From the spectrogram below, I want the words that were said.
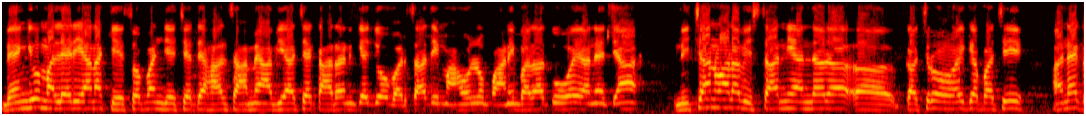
ડેન્ગ્યુ, મલેરિયાના કેસો પણ જે છે તે હાલ સામે આવ્યા છે. કારણ કે જો વરસાદી માહોલનું પાણી ભરાતું હોય અને ત્યાં નીચાણવાળા વિસ્તારની અંદર કચરો હોય કે પછી અનેક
